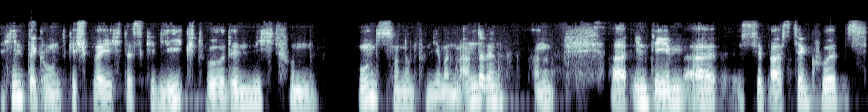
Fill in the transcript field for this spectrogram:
Hintergrundgespräch, das geleakt wurde, nicht von uns, sondern von jemandem anderen, an, äh, in dem äh, Sebastian Kurz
